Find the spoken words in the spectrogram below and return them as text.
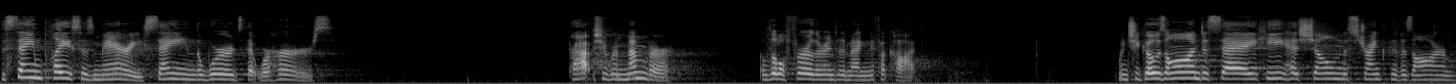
the same place as Mary, saying the words that were hers. Perhaps you remember a little further into the Magnificat when she goes on to say, He has shown the strength of His arm.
